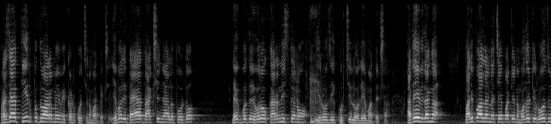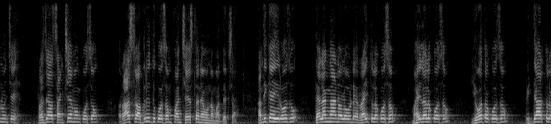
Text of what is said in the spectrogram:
ప్రజా తీర్పు ద్వారా మేము ఇక్కడికి వచ్చినాం అధ్యక్ష. ఎవరి దయా దాక్షిణ్యాలతోటో లేకపోతే ఎవరో కరణిస్తేనో ఈరోజు ఈ కుర్చీలో లేము అధ్యక్ష. అదేవిధంగా పరిపాలన చేపట్టిన మొదటి రోజు నుంచే ప్రజా సంక్షేమం కోసం రాష్ట్ర అభివృద్ధి కోసం పని చేస్తూనే ఉన్నాం అధ్యక్ష. అందుకే ఈరోజు తెలంగాణలో ఉండే రైతుల కోసం మహిళల కోసం యువత కోసం విద్యార్థుల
